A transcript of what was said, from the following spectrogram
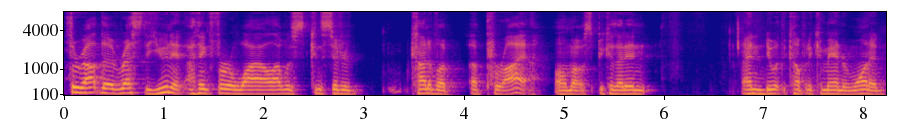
throughout the rest of the unit, I think for a while I was considered kind of a, a pariah almost because I didn't I didn't do what the company commander wanted.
